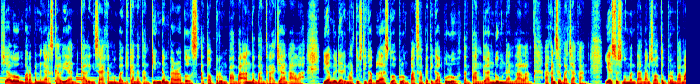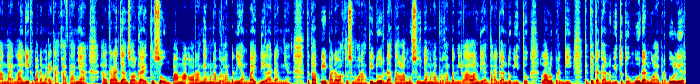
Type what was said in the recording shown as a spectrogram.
Shalom para pendengar sekalian, kali ini saya akan membagikan tentang Kingdom Parables atau perumpamaan tentang kerajaan Allah. Diambil dari Matius 13, 24 sampai 30 tentang gandum dan lalang. Akan saya bacakan. Yesus membentangkan suatu perumpamaan lain lagi kepada mereka katanya, hal kerajaan sorga itu seumpama orang yang menaburkan benih yang baik di ladangnya. Tetapi pada waktu semua orang tidur, datanglah musuhnya menaburkan benih lalang di antara gandum itu, lalu pergi. Ketika gandum itu tumbuh dan mulai berbulir,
